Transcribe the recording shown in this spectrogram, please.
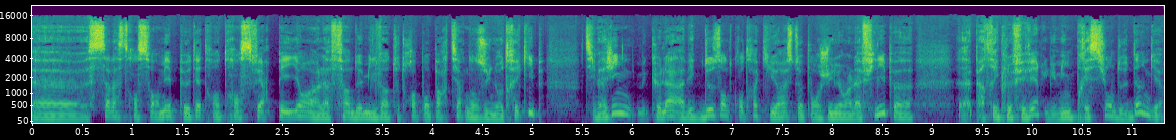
euh, ça va se transformer peut-être en transfert payant à la fin 2023 pour partir dans une autre équipe. T'imagines que là, avec deux ans de contrat qui reste pour Julien Alaphilippe, Patrick Lefebvre, il lui met une pression de dingue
